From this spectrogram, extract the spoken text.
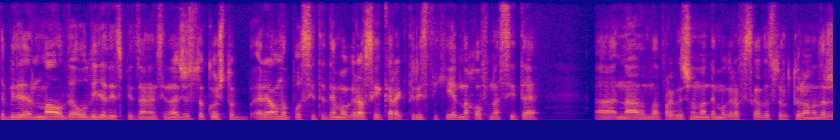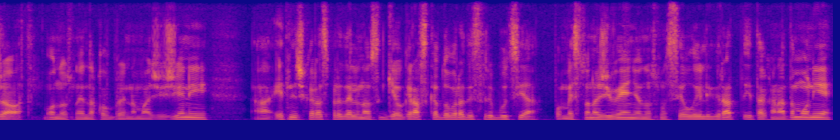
да биде еден мал дел да од 1000 испитаници, најчесто кој што реално по сите демографски карактеристики еднаков на сите на, на практично на демографската структура на државата, односно еднаков број на мажи и жени, етничка распределеност, географска добра дистрибуција, по место на живење, односно село или град и така натаму, оние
